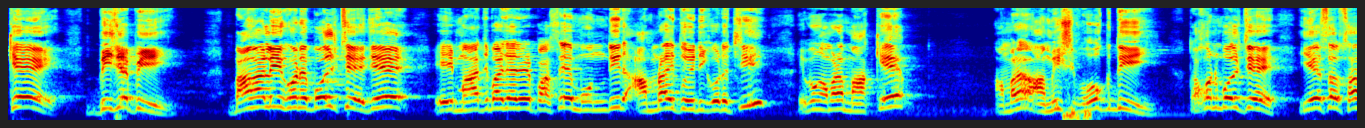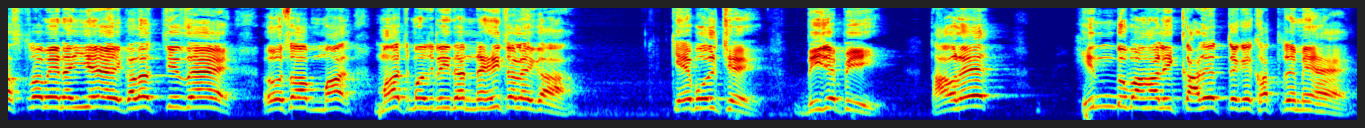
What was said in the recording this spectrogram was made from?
কে? বিজেপি। বাঙালি ওখানে বলছে যে, এই মাছ বাজারের পাশে মন্দির আমরাই তৈরি করেছি এবং আমরা মাকে, আমরা আমিষ ভোগ দিই। তখন বলছে ইয়ে সব শাস্ত্র মে নেই হে গলত চিজ হ্যাঁ ও সব মাছ মজলি ইধার নেই চলেগা। কে বলছে? বিজেপি। তাহলে হিন্দু বাঙালি কাদের থেকে খতরে মে হ্যাঁ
